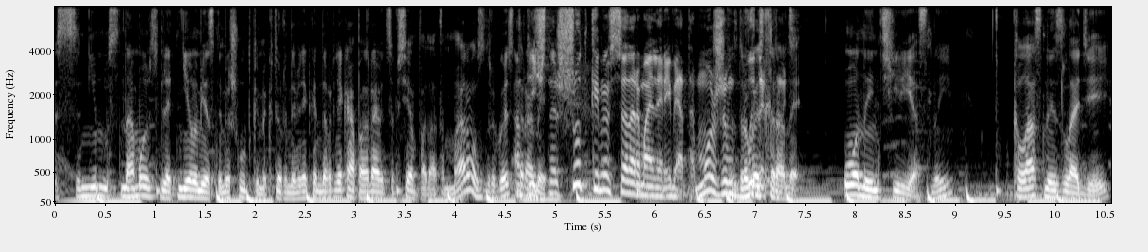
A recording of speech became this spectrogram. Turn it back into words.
с, ним, с на мой взгляд, неуместными шутками, которые наверняка, наверняка понравятся всем фанатам Марвел, с другой стороны... Отлично, с шутками все нормально, ребята, можем С другой выдохнуть. стороны, он интересный, классный злодей,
